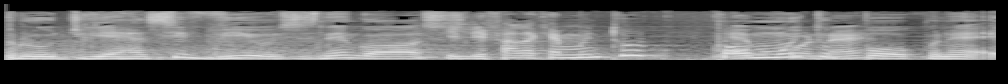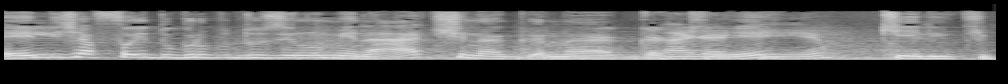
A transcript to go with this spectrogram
pro de guerra civil, esses negócios. Ele fala que é muito pouco, é muito né? pouco, né? Ele já foi do grupo dos Illuminati na, na, HQ, HQ. Que ele, que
